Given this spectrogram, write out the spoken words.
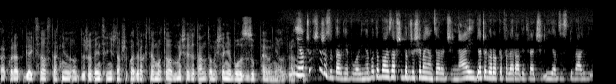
akurat Gatesa ostatnio dużo więcej niż na przykład rok temu, to myślę, że tam to myślenie było zupełnie odwrotne. Nie, oczywiście, że zupełnie było inne, bo to była zawsze dobrze się mająca rodzina i dlaczego Rockefellerowie tracili i odzyskiwali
